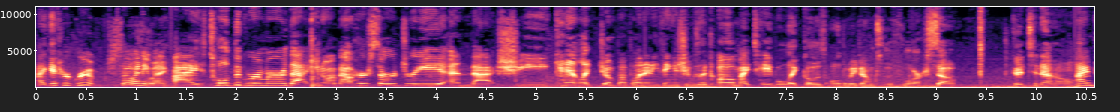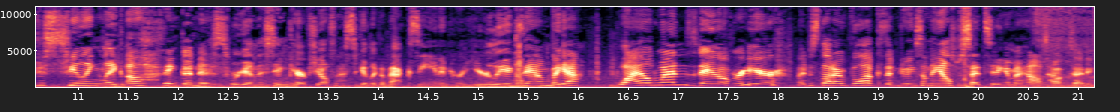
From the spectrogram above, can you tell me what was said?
I get her groomed. So anyway, I told the groomer that, you know, about her surgery and that she can't like jump up on anything. And she was like, oh, my table like goes all the way down to the floor. So good to know. I'm just feeling like, oh, thank goodness we're getting this taken care of. She also has to get like a vaccine in her yearly exam. But yeah, wild Wednesday over here. I just thought I would vlog because I'm doing something else besides sitting in my house. How exciting.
